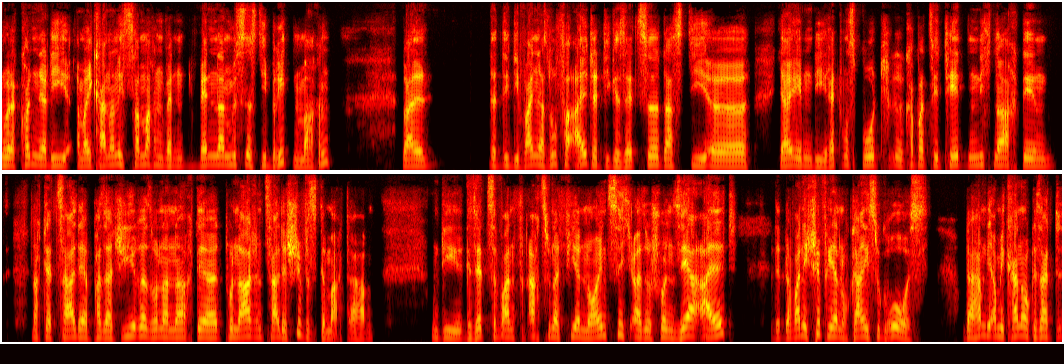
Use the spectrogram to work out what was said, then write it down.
Nur da konnten ja die Amerikaner nichts dran machen, wenn, wenn, dann müssen es die Briten machen, weil die, die waren ja so veraltet, die Gesetze, dass die äh, ja eben die Rettungsbootkapazitäten nicht nach, den, nach der Zahl der Passagiere, sondern nach der Tonnagenzahl des Schiffes gemacht haben. Und die Gesetze waren von 1894, also schon sehr alt. Da waren die Schiffe ja noch gar nicht so groß. Und da haben die Amerikaner auch gesagt,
